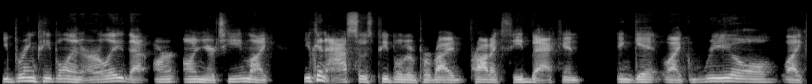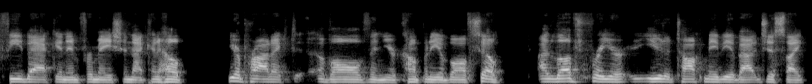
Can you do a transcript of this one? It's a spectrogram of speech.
you bring people in early that aren't on your team like you can ask those people to provide product feedback and and get like real like feedback and information that can help your product evolve and your company evolve. So I loved for your you to talk maybe about just like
